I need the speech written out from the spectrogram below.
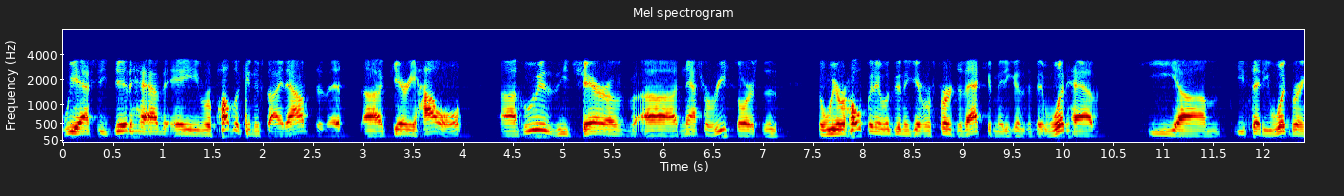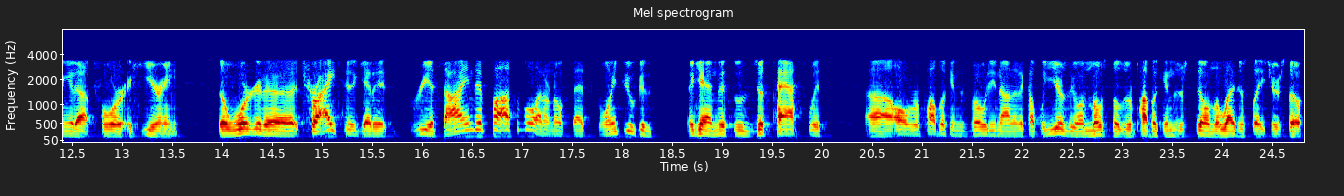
we actually did have a Republican who signed on to this, uh, Gary Howell, uh, who is the chair of uh, natural resources. So we were hoping it was going to get referred to that committee because if it would have, he um, he said he would bring it up for a hearing. So we're going to try to get it reassigned if possible. I don't know if that's going to because again, this was just passed with uh, all Republicans voting on it a couple years ago, and most of those Republicans are still in the legislature. So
